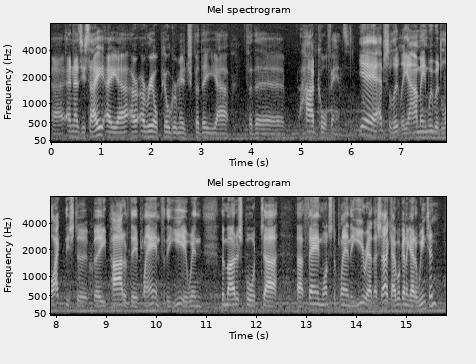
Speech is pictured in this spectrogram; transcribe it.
uh, and as you say, a, uh, a, a real pilgrimage for the uh, for the hardcore fans. Yeah, absolutely. I mean, we would like this to be part of their plan for the year when the motorsport uh, uh, fan wants to plan the year out. They say, okay, we're going to go to Winton.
